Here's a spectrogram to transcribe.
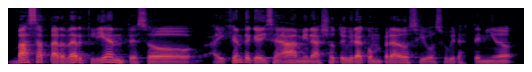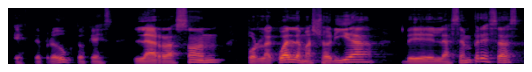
vas a perder clientes o hay gente que dice, ah, mira, yo te hubiera comprado si vos hubieras tenido este producto, que es la razón por la cual la mayoría de las empresas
